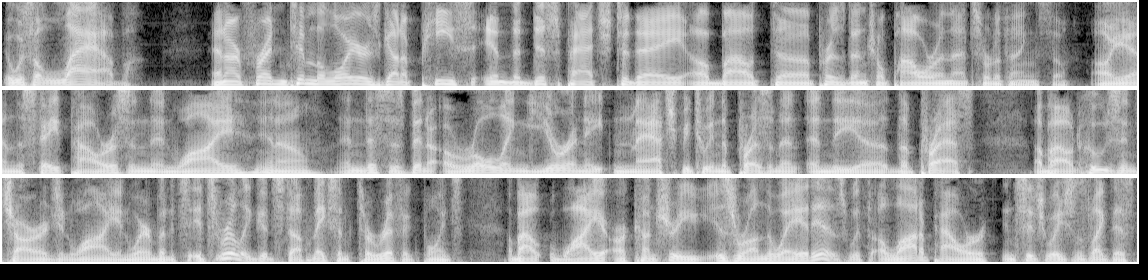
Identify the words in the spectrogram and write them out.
It was a lab. And our friend Tim the lawyer's got a piece in the Dispatch today about uh, presidential power and that sort of thing. So, Oh yeah, and the state powers and, and why, you know, and this has been a, rolling urinating match between the president and the uh, the press about who's in charge and why and where. But it's it's really good stuff. Makes some terrific points about why our country is run the way it is, with a lot of power in situations like this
